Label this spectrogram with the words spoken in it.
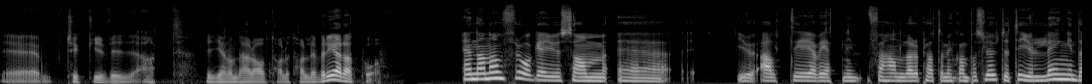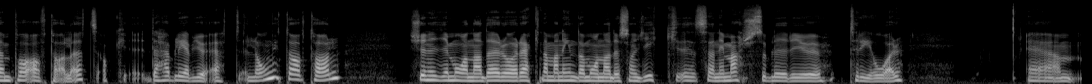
eh, tycker vi att vi genom det här avtalet har levererat på. En annan fråga ju som eh, ju alltid, jag vet ni förhandlar och pratar mycket om på slutet, det är ju längden på avtalet och det här blev ju ett långt avtal 29 månader och räknar man in de månader som gick eh, sen i mars så blir det ju tre år. Ehm,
